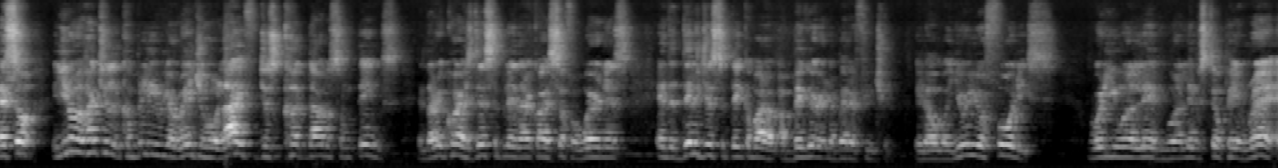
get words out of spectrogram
And so you don't have to completely rearrange your whole life. Just cut down on some things, and that requires discipline. That requires self awareness and the diligence to think about a, a bigger and a better future. You know, when you're in your 40s where do you want to live? You want to live still paying rent,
